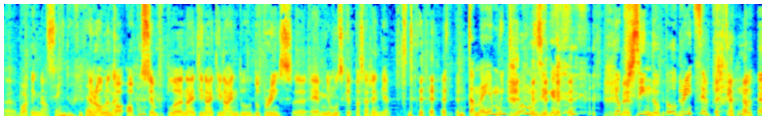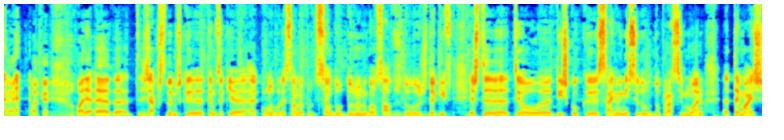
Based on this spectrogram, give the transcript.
a Boarding Now. sem dúvida Eu normalmente alguma. opto sempre pela 1999 do, do Prince, eh, é a minha música de passagem de ano. Também é muito boa música. Eu prescindo, pelo Prince eu prescindo. ok, ok. Olha, eh, já percebemos que temos aqui a, a colaboração na produção do, do Nuno Gonçalves dos da Gift. Este teu eh, disco que sai no início do, do próximo ano tem mais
